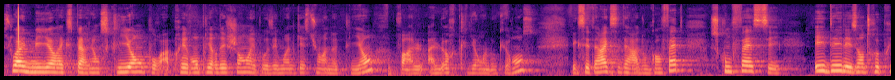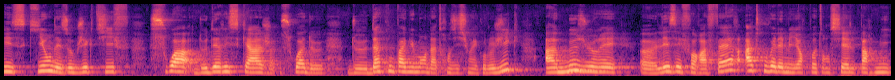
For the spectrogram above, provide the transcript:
soit une meilleure expérience client pour après remplir des champs et poser moins de questions à notre client, enfin à leur client en l'occurrence, etc., etc. Donc en fait, ce qu'on fait, c'est aider les entreprises qui ont des objectifs soit de dérisquage, soit d'accompagnement de, de, la transition écologique, à mesurer euh, les efforts à faire, à trouver les meilleurs potentiels parmi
